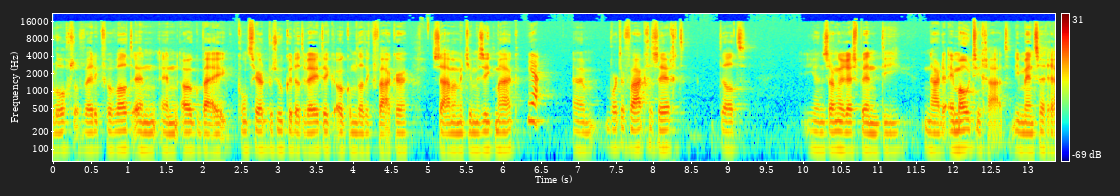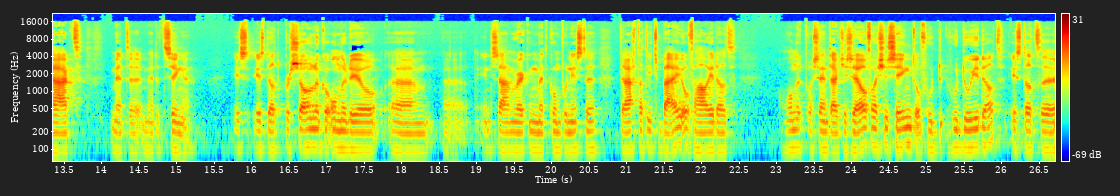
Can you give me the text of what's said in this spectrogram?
blogs of weet ik veel wat. En, en ook bij concertbezoeken, dat weet ik, ook omdat ik vaker samen met je muziek maak. Ja. Ehm, wordt er vaak gezegd dat je een zangeres bent die naar de emotie gaat, die mensen raakt met, de, met het zingen. Is, is dat persoonlijke onderdeel ehm, eh, in samenwerking met componisten, draagt dat iets bij of haal je dat 100% uit jezelf als je zingt? Of hoe, hoe doe je dat? Is dat, eh,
